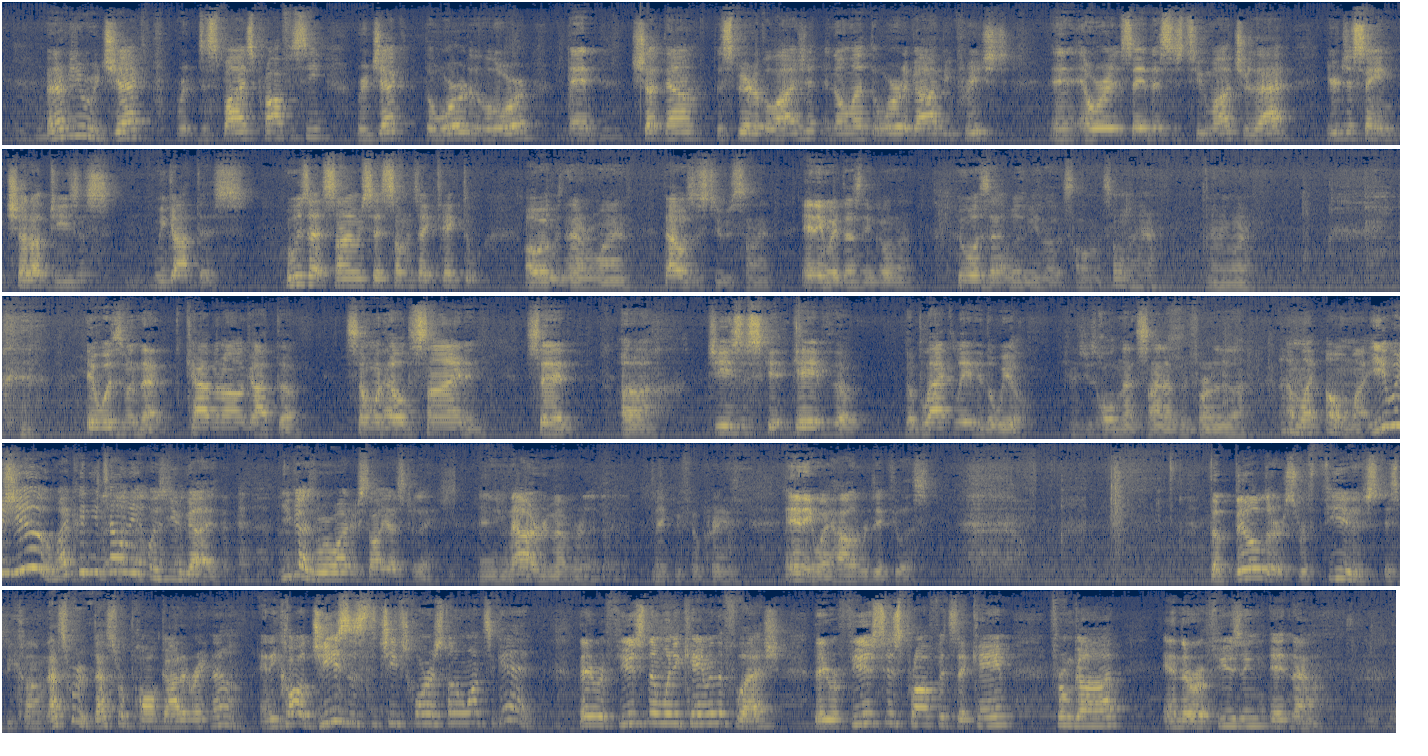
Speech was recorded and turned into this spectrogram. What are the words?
Whenever you reject, re- despise prophecy, reject the word of the Lord, and shut down the spirit of Elijah, and don't let the word of God be preached, and or say this is too much or that, you're just saying, "Shut up, Jesus. We got this." Who was that sign? We said something like, "Take the." Oh, it was never mind. That was a stupid sign. Anyway, it doesn't even go on. Who was that with me though? Solomon. Someone here. Anyway. it was when that Kavanaugh got the someone held the sign and said uh, Jesus gave the the black lady the wheel. And she's holding that sign up in front of the. I'm like, oh my, it was you. Why couldn't you tell me it was you guys? You guys were what we saw yesterday. Anyway, now I remember it. Make me feel crazy. Anyway, how ridiculous. The builders refused is become that's where that's where Paul got it right now. And he called Jesus the chief cornerstone once again. They refused him when he came in the flesh. They refused his prophets that came from God, and they're refusing it now.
